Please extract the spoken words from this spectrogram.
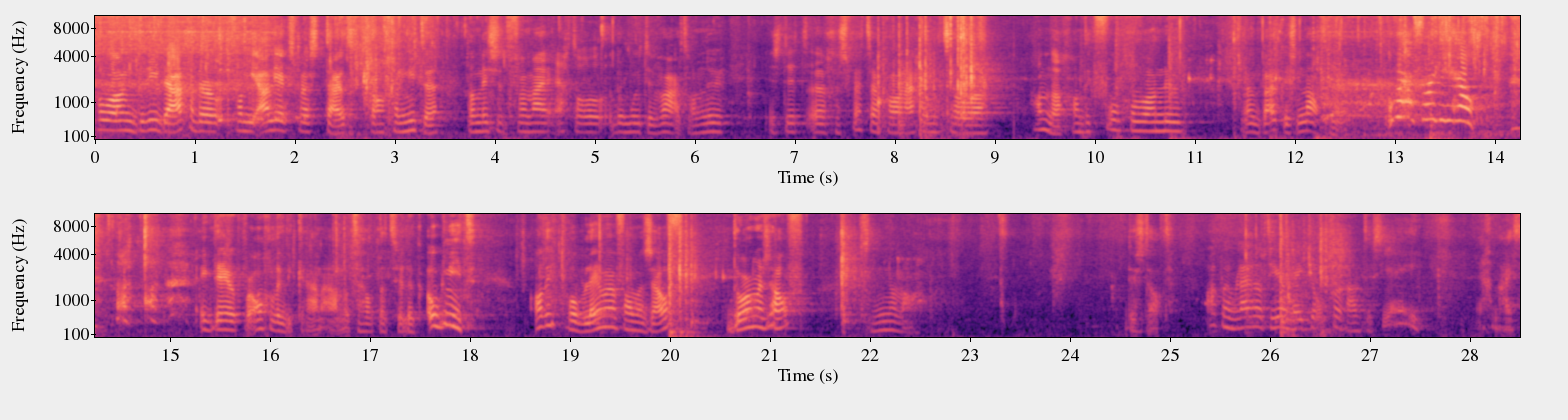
gewoon drie dagen er van die AliExpress tuit kan genieten, dan is het voor mij echt al de moeite waard. Want nu is dit gespetter gewoon eigenlijk niet zo handig. Want ik voel gewoon nu, mijn buik is nat nu. Die help! ik deed ook per ongeluk die kraan aan, dat helpt natuurlijk ook niet. Al die problemen van mezelf, door mezelf, is niet normaal. Dus dat. Oh, ik ben blij dat het hier een beetje opgeruimd is. Jee. Echt nice.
